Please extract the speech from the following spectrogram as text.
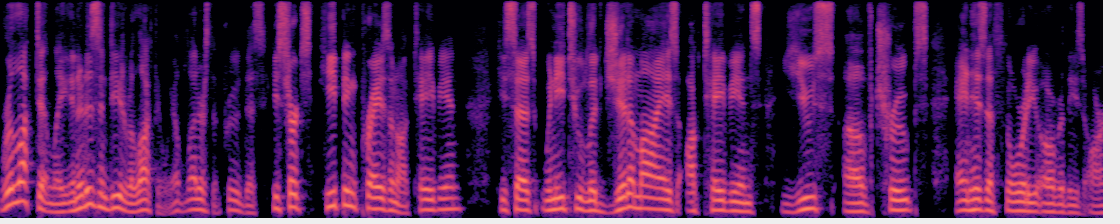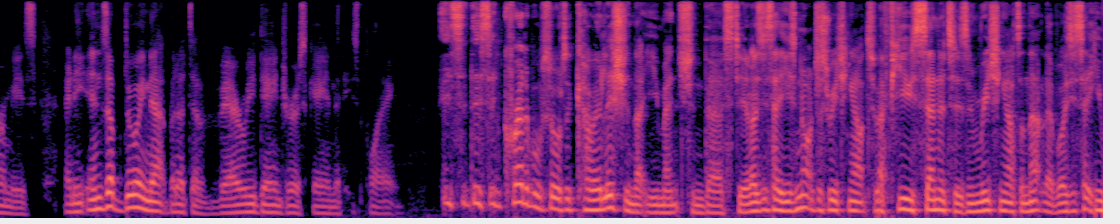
reluctantly, and it is indeed reluctant, we have letters that prove this, he starts heaping praise on Octavian. He says we need to legitimize Octavian's use of troops and his authority over these armies. And he ends up doing that, but it's a very dangerous game that he's playing it's this incredible sort of coalition that you mentioned there, Steele. As you say, he's not just reaching out to a few senators and reaching out on that level. As you say, he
